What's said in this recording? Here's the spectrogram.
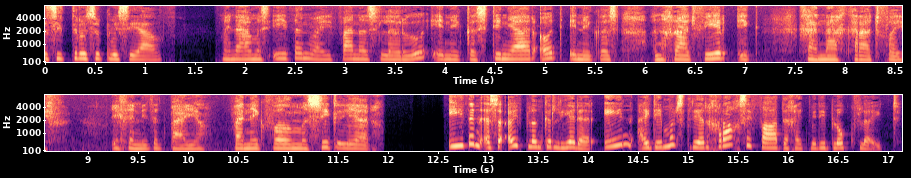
is ek trots op myself. My naam is Ethan my van is Leroux en ek is 10 jaar oud en ek is in graad 4 ek gaan na graad 5 ek geniet dit baie want ek wil musiek leer. Ethan is 'n uitblinker leier en hy demonstreer graag sy vaardigheid met die blokfluit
